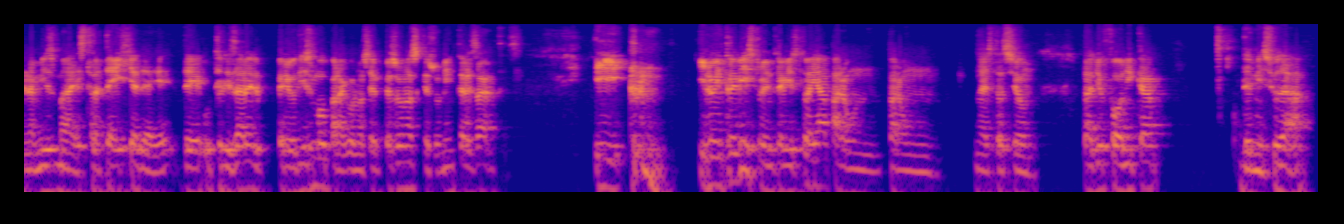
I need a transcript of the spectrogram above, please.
en la misma estrategia de, de, utilizar el periodismo para conocer personas que son interesantes. Y, y lo entrevisto, lo entrevisto allá para, un, para un, una estación radiofónica de mi ciudad.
